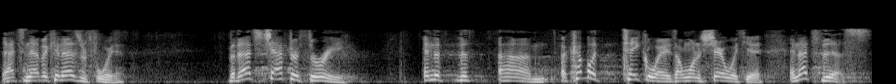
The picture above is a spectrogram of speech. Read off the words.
That's Nebuchadnezzar for you. But that's chapter three. And the, the, um, a couple of takeaways I want to share with you, and that's this.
